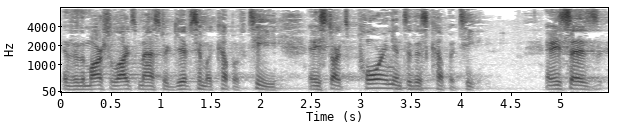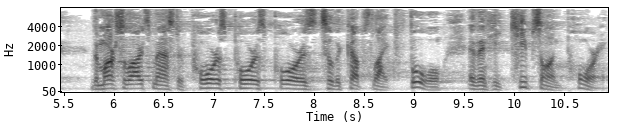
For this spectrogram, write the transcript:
And then the martial arts master gives him a cup of tea and he starts pouring into this cup of tea. And he says, the martial arts master pours, pours, pours till the cup's like full and then he keeps on pouring.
